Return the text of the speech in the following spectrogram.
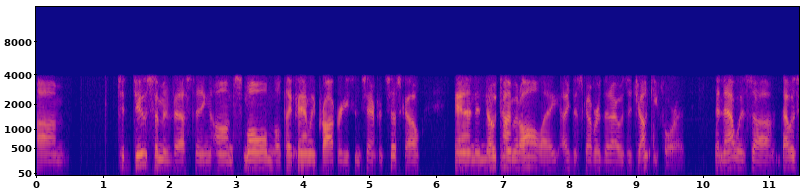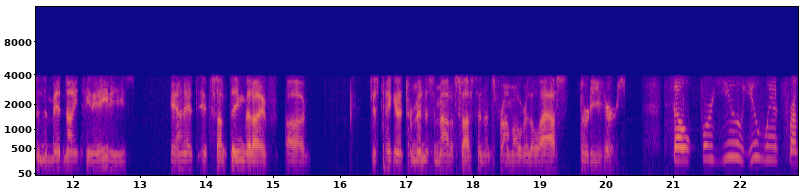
um, to do some investing on small multifamily properties in San Francisco, and in no time at all, I, I discovered that I was a junkie for it, and that was uh, that was in the mid 1980s, and it, it's something that I've uh, just taken a tremendous amount of sustenance from over the last 30 years. So for you, you went from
